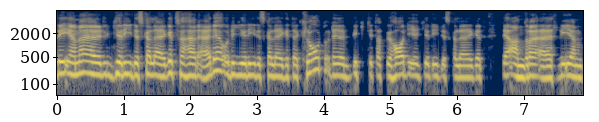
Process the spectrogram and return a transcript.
det ena är juridiska läget, så här är det och det juridiska läget är klart och det är viktigt att vi har det juridiska läget. Det andra är ren,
